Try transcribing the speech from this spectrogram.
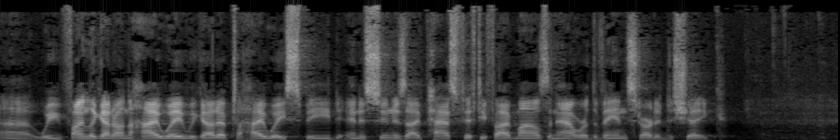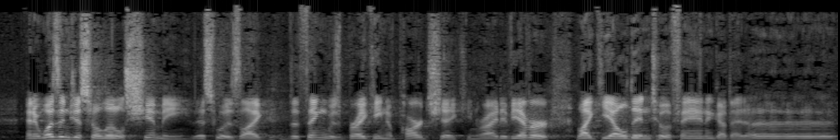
uh, we finally got on the highway. We got up to highway speed, and as soon as I passed 55 miles an hour, the van started to shake. And it wasn't just a little shimmy. This was like the thing was breaking apart, shaking, right? Have you ever like yelled into a fan and got that, uh,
